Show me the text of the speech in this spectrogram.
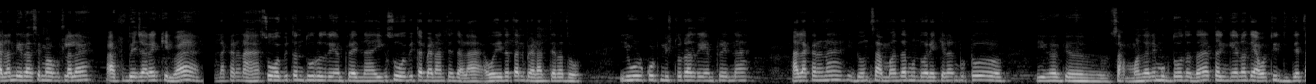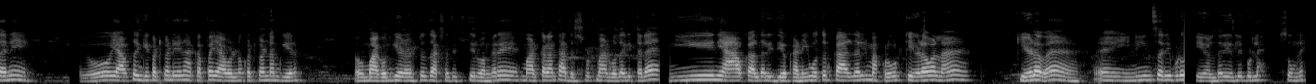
ಎಲ್ಲ ನಿರಾಸೆ ಮಾಡ್ಬಿಟ್ಲಲ್ಲ ಅದು ಬೇಜಾರಾಕಿಲ್ವಾ ಅಲ್ಲ ಕಾರಣ ಸೋಬಿತನ್ ದೂರದ್ರೆ ಏನು ಪ್ರಯತ್ನ ಈಗ ಸೋಬಿತ ಬೇಡ ಅಂತಿದ್ದಾಳ ಒಯ್ದ ತನ ಬೇಡ ಅಂತಿರೋದು ಇವಳು ಕೊಟ್ಟು ನಿಷ್ಠುರಾದ್ರೆ ಏನು ಪ್ರಯತ್ನ ಅಲ್ಲ ಕಾರಣ ಇದೊಂದು ಸಂಬಂಧ ಮುಂದುವರಿಕಿಲ್ಲ ಅಂದ್ಬಿಟ್ಟು ಈಗ ಸಂಬಂಧನೇ ಮುಗ್ದೋದದ. ತಂಗಿ ಅನ್ನೋದು ಯಾವತ್ತೂ ಇದ್ದಿದ್ದೆ ತಾನೇ? ಅಯ್ಯೋ, ಯಾವ ತಂಗಿ ಕಟ್ಕೊಂಡು ಏನು ಹಾಕಪ್ಪ ಯಾವಳನ್ನೂ ಕಟ್ಕೊಂಡು ನಮ್ಗೇನು ಮಗನಿಗೆ ಹೇಳೋಷ್ಟು ದಾಕ್ಷ ಸಿಗ್ತಿಲ್ವ ಹಂಗಾರೆ ಮಾಡ್ಕೊಳ್ಳ ಅಂತ ಅದ್ರಸ್ಬಿಟ್ಟು ಮಾಡ್ಬೋದಾಗಿತ್ತಲ್ಲ? ನೀನು ಯಾವ ಕಾಲದಲ್ಲಿ ಇದೆಯೋ ಕಣಿ, ಇವತ್ತಿನ ಕಾಲದಲ್ಲಿ ಮಕ್ಳು ಕೇಳವಲ್ಲ ಕೇಳವ? ನೀನು ಸರಿ ಬಿಡು. ಕೇಳ್ದಲ್ಲಿ ಇರಲಿ ಬಿಡ್ಲೆ ಸುಮ್ಮನೆ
